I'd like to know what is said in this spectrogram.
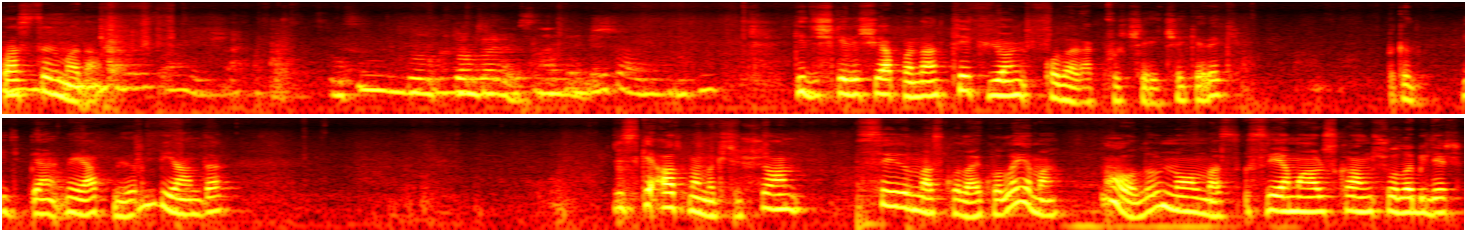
Bastırmadan gidiş geliş yapmadan tek yön olarak fırçayı çekerek bakın gidip gelme yapmıyorum. Bir anda riske atmamak için şu an sıyrılmaz kolay kolay ama ne olur ne olmaz. Isıya maruz kalmış olabilir.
